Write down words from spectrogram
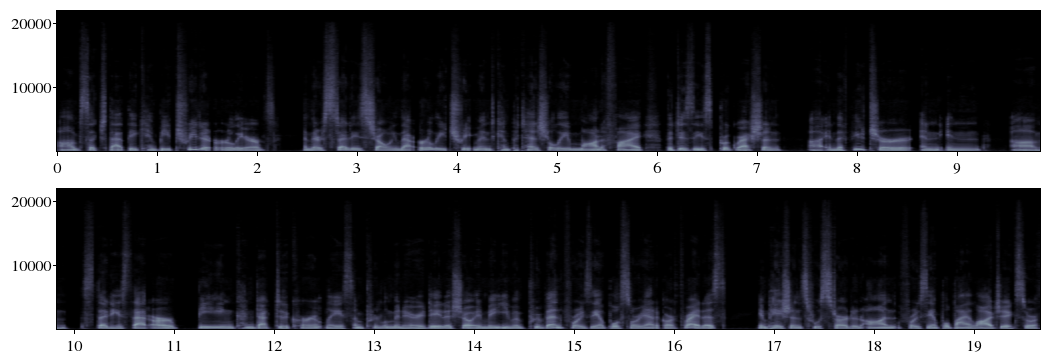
um, such that they can be treated earlier. And there's studies showing that early treatment can potentially modify the disease progression uh, in the future. And in um, studies that are being conducted currently, some preliminary data show it may even prevent, for example, psoriatic arthritis in patients who started on, for example, biologics or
